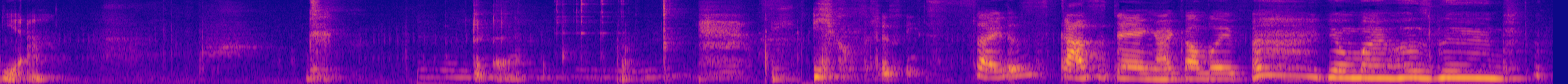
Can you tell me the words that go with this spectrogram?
Yeah. You're so disgusting. I can't believe you're my husband.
